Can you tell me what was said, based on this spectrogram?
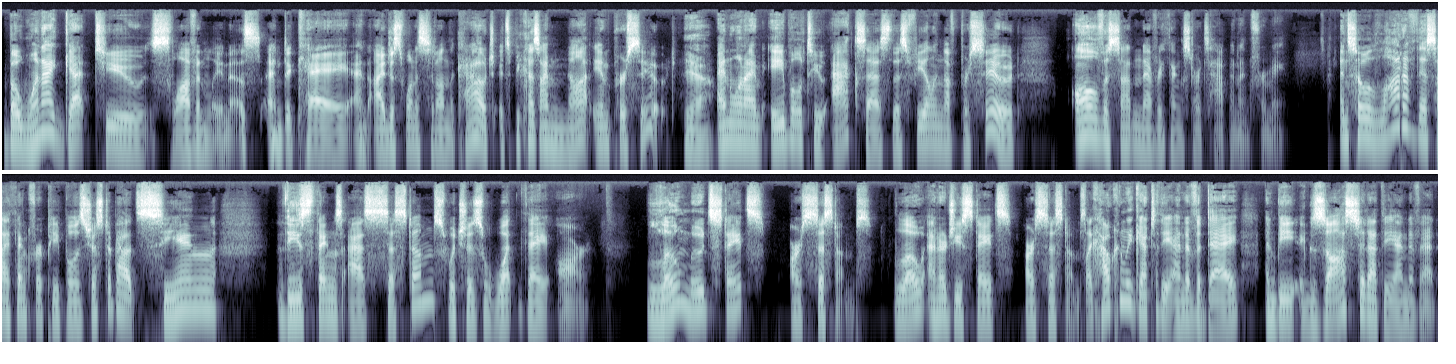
But when I get to slovenliness and decay and I just want to sit on the couch, it's because I'm not in pursuit. Yeah. And when I'm able to access this feeling of pursuit, all of a sudden everything starts happening for me. And so a lot of this, I think, for people is just about seeing these things as systems, which is what they are. Low mood states are systems. Low energy states are systems. Like, how can we get to the end of a day and be exhausted at the end of it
